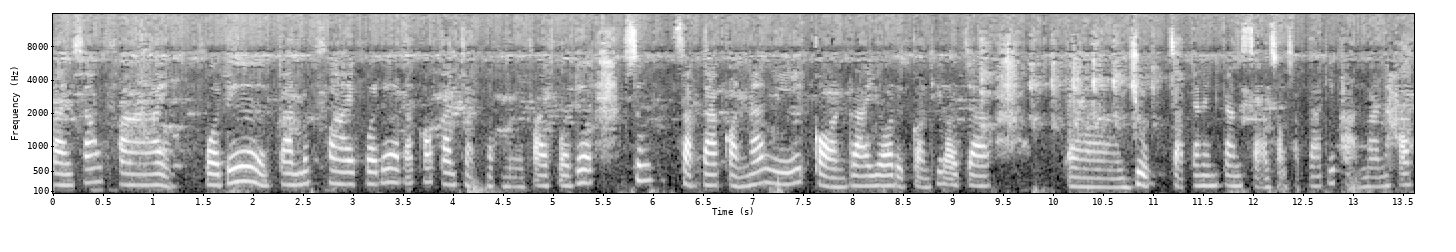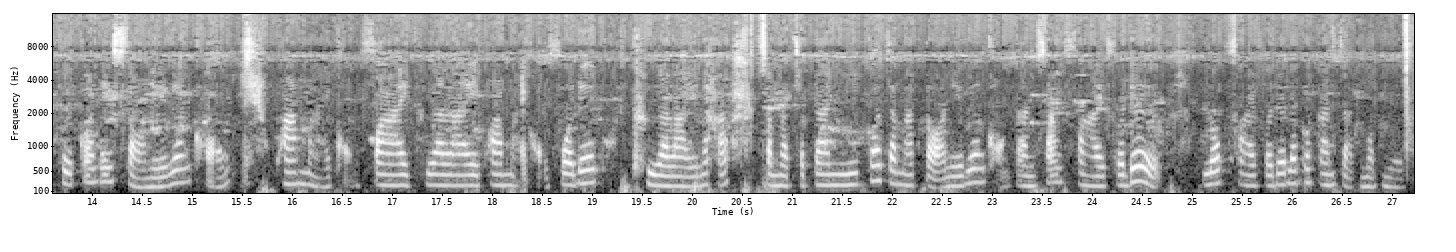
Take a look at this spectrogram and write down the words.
การสร้างไฟล์โฟลเดอร์ การลบไฟล์โฟลเดอร์ แล้วก็การจัดหมวดหมู่ไฟล์โฟลเดอร์ ซึ่งสัปดาห์ก่อนหน้านี้ก่อนรายยอหรือก่อนที่เราจะ หยุดจัดการเรียนการสอนสองสัปดาห์ที่ผ่านมานะคะครูก็ได้สอนในเรื่องของความหมายของไฟล์คืออะไร ความหมายของโฟลเดอร์คืออะไรนะคะสำหรับสัปดาห์นี้ก็จะมาต่อในเรื่องของการสร้างไฟล์โฟลเดอร์ลบไฟล์โฟลเดอร์แล้วก็การจัดหมวดหมู่ไฟ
